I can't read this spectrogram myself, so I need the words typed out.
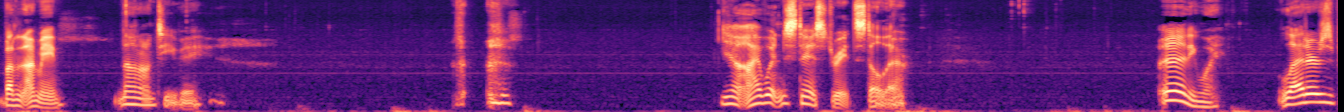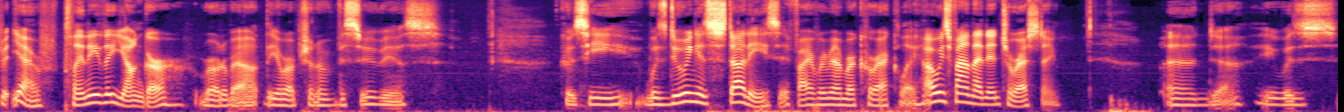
But I mean, not on TV. yeah, eyewitness to history. It's still there. Anyway, letters, but yeah, Pliny the Younger wrote about the eruption of Vesuvius because he was doing his studies, if I remember correctly. I always found that interesting. And uh, he was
